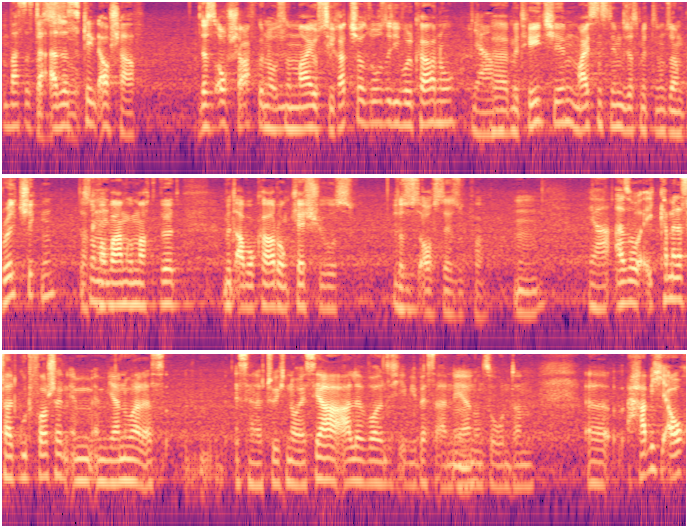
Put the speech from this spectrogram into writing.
Was ist da? Das Also das so. klingt auch scharf. Das ist auch scharf, genau. Das ist eine Mayo Sriracha Soße, die Volcano. Ja. Äh, mit Hähnchen. Meistens nehmen die das mit unserem Grilled Chicken, das Okay. nochmal warm gemacht wird. Mit Avocado und Cashews. Das ist auch sehr super. Mhm. Ja, also ich kann mir das halt gut vorstellen im, im Januar, das ist ja natürlich neues Jahr, alle wollen sich irgendwie besser ernähren Mhm. und so und dann äh, habe ich auch,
